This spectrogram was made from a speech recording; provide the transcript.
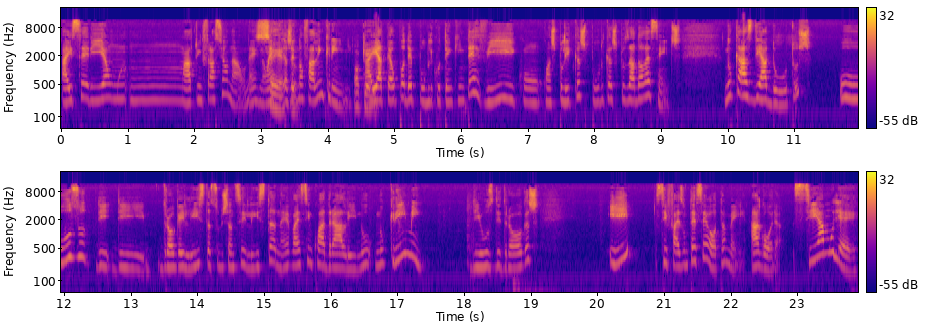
aí seria um, um, ato infracional, né? Não é, a gente não fala em crime. Okay. Aí até o poder público tem que intervir com, com as políticas públicas para os adolescentes. No caso de adultos, o uso de, de droga ilícita, substância ilícita, né, vai se enquadrar ali no, no crime de uso de drogas e se faz um TCO também. Agora, se a mulher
